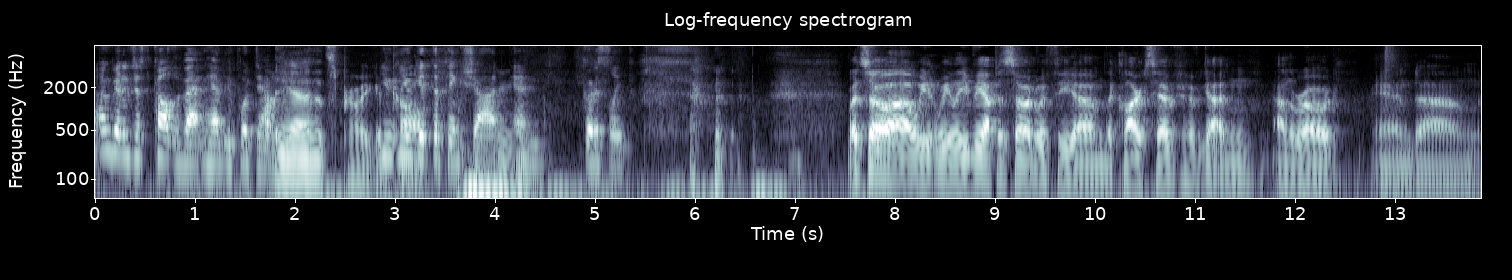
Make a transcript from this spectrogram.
I'm going to just call the vet and have you put down. Yeah, that's probably a good you, call. Mm-hmm. you get the pink shot and go to sleep. But so uh, we we leave the episode with the um, the Clarks have, have gotten on the road, and um,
